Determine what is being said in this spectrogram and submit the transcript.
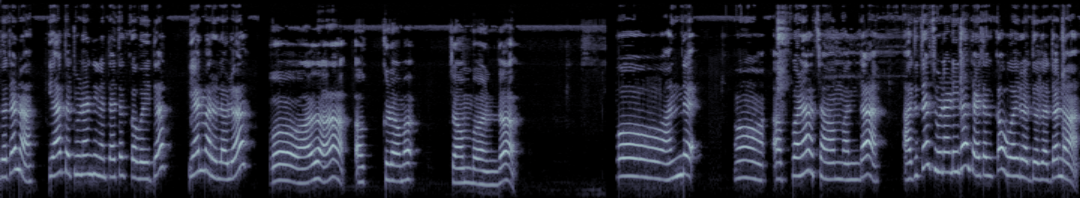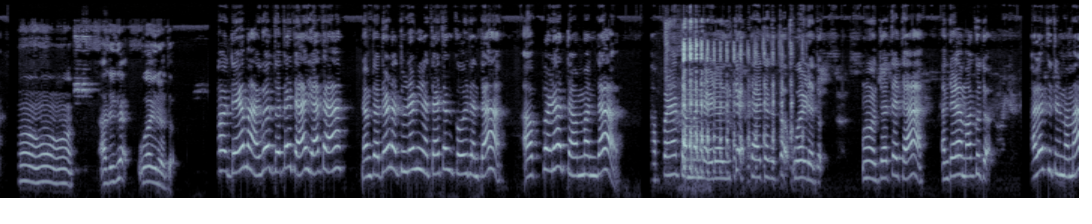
ದದನ ಯಾಕ ತುಳಂದಿನ ತಾತಕ್ಕ ಹೋಯ್ದ ಏನ್ ಮಾಡಲ್ಲ ಅವಳು? ಓ ಅದ ಅಕ್ರಮ. ಸಂಬಂಧ? ಓ, ಅಂದೆ. ಹ್ಮ್ ಅಪ್ಪನ ಸಂಬಂಧ. ಅದಕ್ಕೆ ಸುಡಣಿನ ಟೈಟಲ್ಕ ಹೋಗಿರೋದು ಅದನ್ನ ಹ್ಮ್ ಹ್ಮ್ ಹ್ಮ್ ಅದಕ್ಕೆ ಹೋಗಿರೋದು ದೇಮ ಅಲ್ವಾ ಗೊತ್ತಾಯ್ತಾ ಯಾಕ? ನಮ್ ದೊಡ್ಡಣ್ಣ ತುಳನಿಯ ತಾತಕ್ಕ ಹೋಯ್ದಂತ ಅಪ್ಪನ ಸಂಬಂಧ. ಅಪ್ಪನ ಸಂಬಂಧ ಇರೋದಕ್ಕೆ ಟೈಟಲ್ಕ ಓಡೋದು ಹ್ಞೂ, ಗೊತ್ತಾಯ್ತಾ? ಅಂತ ಮಗುದು ಅಲ್ಲ ಚಿತ್ರ ಮಾಮ?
